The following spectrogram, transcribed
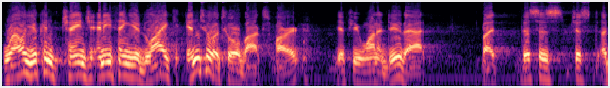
Well, you can change anything you'd like into a toolbox part if you want to do that. But this is just, a,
